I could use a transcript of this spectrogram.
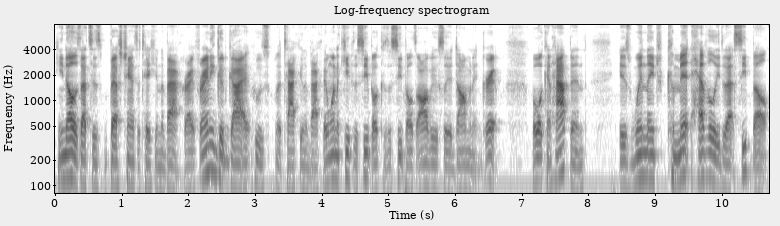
he knows that's his best chance of taking the back, right? For any good guy who's attacking the back, they want to keep the seatbelt because the seatbelt's obviously a dominant grip. But what can happen is when they commit heavily to that seatbelt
